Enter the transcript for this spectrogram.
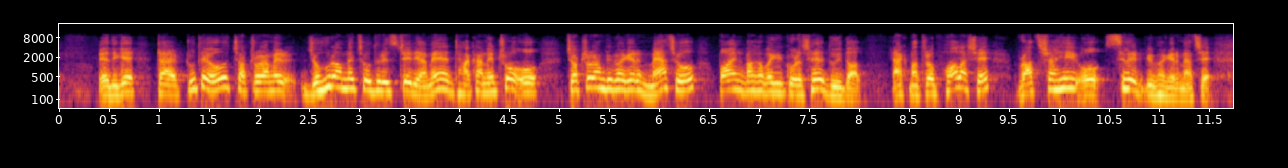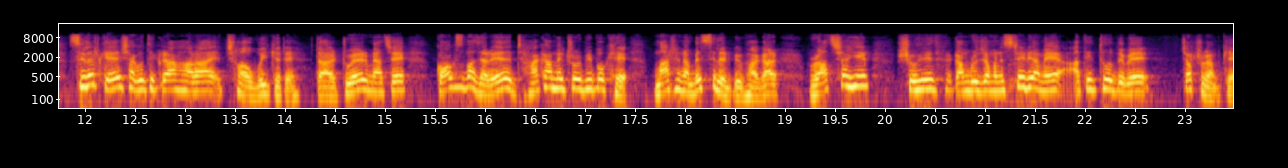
এদিকে টায়ার টুতেও চট্টগ্রামের জহুর আহমেদ চৌধুরী স্টেডিয়ামে ঢাকা মেট্রো ও চট্টগ্রাম বিভাগের ম্যাচও পয়েন্ট ভাগাভাগি করেছে দুই দল। একমাত্র ফল আসে রাজশাহী ও সিলেট বিভাগের ম্যাচে। সিলেটকে স্বাগতিকরা হারায় ছ উইকেটে। তার টু এর ম্যাচে কক্সবাজারে ঢাকা মেট্রোর বিপক্ষে মাঠে নামবে সিলেট বিভাগ। আর রাজশাহীর শহীদ কামরুজ্জামান স্টেডিয়ামে আতিথ্য দেবে চট্টগ্রামকে।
